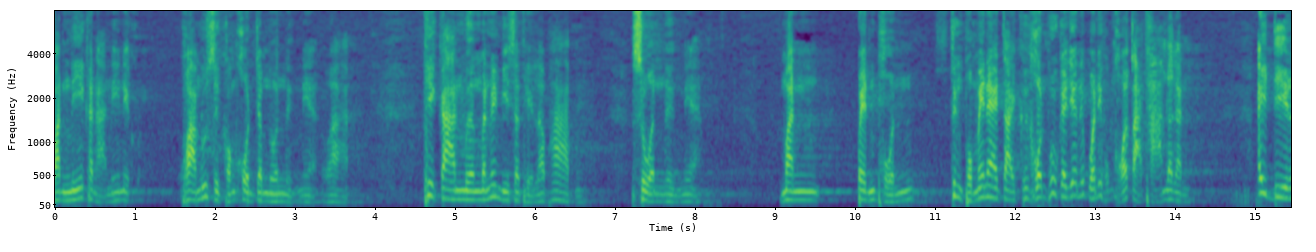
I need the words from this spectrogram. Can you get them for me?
วันนี้ขณะนี้เนี่ยความรู้สึกของคนจำนวนหนึ่งเนี่ยว่าที่การเมืองมันไม่มีเสถียรภาพเนี่ยส่วนหนึ่งเนี่ยมันเป็นผล ซึ่งผมไม่แน่ใจคือคนพูดกันเยอะนี่วันนี้ผมขอโอกาสถามแล้วกัน ไอ้ดีล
